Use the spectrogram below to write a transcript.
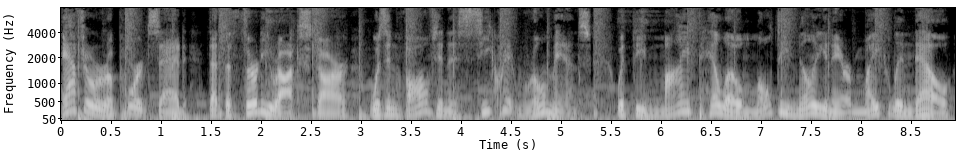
After a report said that the 30 Rock star was involved in a secret romance with the My Pillow multimillionaire Mike Lindell,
